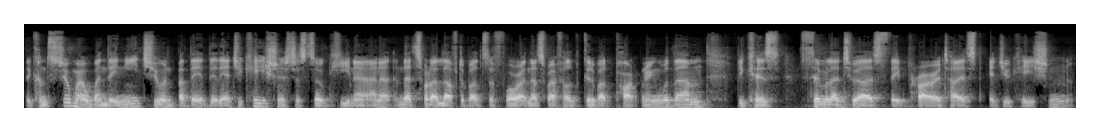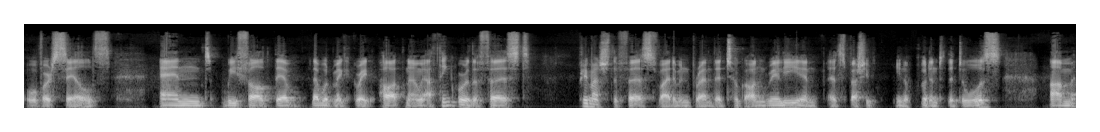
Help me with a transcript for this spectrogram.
the consumer when they need to, and but they, the education is just so key, and, and that's what I loved about Sephora, and that's why I felt good about partnering with them because similar to us, they prioritized education over sales, and we felt that that would make a great partner. I think we we're the first, pretty much the first vitamin brand that took on really, and especially you know put into the doors. Um,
